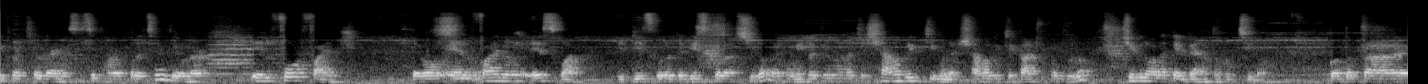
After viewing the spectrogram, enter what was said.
ডিফারেন্সিয়াল ডায়াগনোসিসে ধরা পড়েছে যে ওনার এল ফোর ফাইভ এবং এল ফাইভ এবং এস ওয়ান এই ডিসগুলোতে ডিসকোলাপস ছিল এবং এটার জন্য ওনার যে স্বাভাবিক জীবনের, স্বাভাবিক যে কার্যক্রমগুলো, সেগুলো অনেকটাই ব্যাহত হচ্ছিল। গত প্রায়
